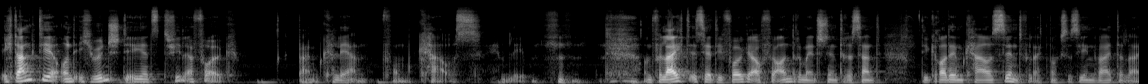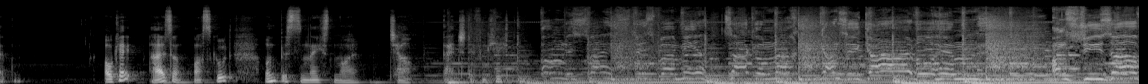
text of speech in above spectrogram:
Ich danke dir und ich wünsche dir jetzt viel Erfolg beim Klären vom Chaos im Leben. Und vielleicht ist ja die Folge auch für andere Menschen interessant, die gerade im Chaos sind. Vielleicht magst du sie ihnen weiterleiten. Okay, also mach's gut und bis zum nächsten Mal. Ciao, dein Steffen Kirchten. Und ich weiß, bist bei mir Tag und Nacht, ganz egal wohin uns dieser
